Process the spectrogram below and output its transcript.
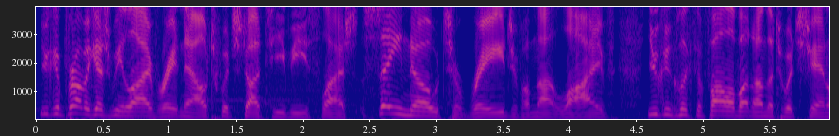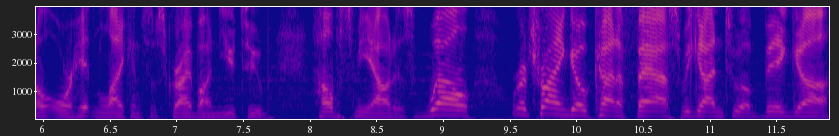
you can probably catch me live right now, twitch.tv slash say no to rage. If I'm not live, you can click the follow button on the Twitch channel or hit and like and subscribe on YouTube. Helps me out as well. We're going to try and go kind of fast. We got into a big... Uh,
